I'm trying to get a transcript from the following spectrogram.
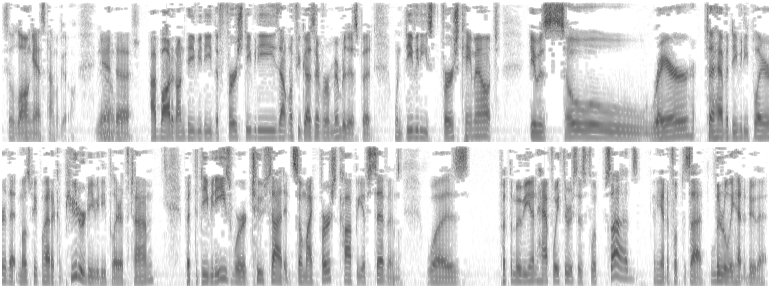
So long ass time ago. Yeah, and it uh. I bought it on DVD. The first DVDs. I don't know if you guys ever remember this, but when DVDs first came out, it was so rare to have a DVD player that most people had a computer DVD player at the time. But the DVDs were two sided. So my first copy of Seven was put the movie in halfway through. It says flip sides, and you had to flip the side. Literally had to do that.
